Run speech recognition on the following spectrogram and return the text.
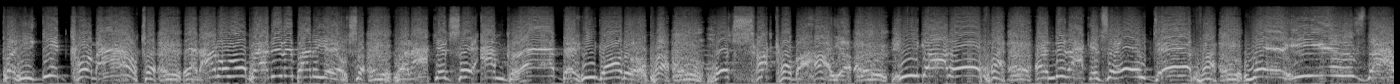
but he did come out. And I don't know about anybody else, but I can say I'm glad that he got up. He got up, and then I can say, oh, death, where is thy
